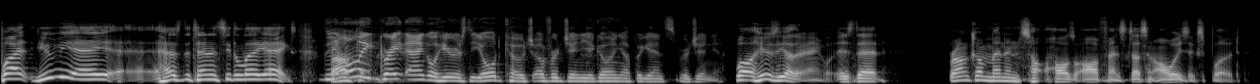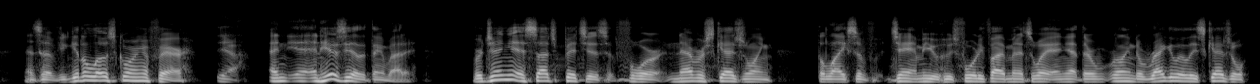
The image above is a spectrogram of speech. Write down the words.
But UVA uh, has the tendency to lay eggs. The Bronco- only great angle here is the old coach of Virginia going up against Virginia. well, here's the other angle: is that Bronco Mendenhall's offense doesn't always explode, and so if you get a low-scoring affair, Yeah. and and here's the other thing about it: Virginia is such bitches for never scheduling the likes of JMU, who's 45 minutes away, and yet they're willing to regularly schedule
